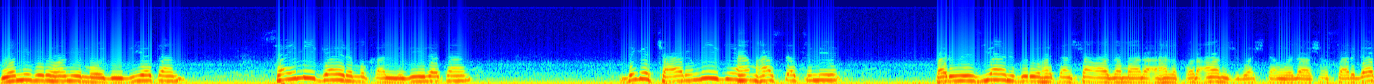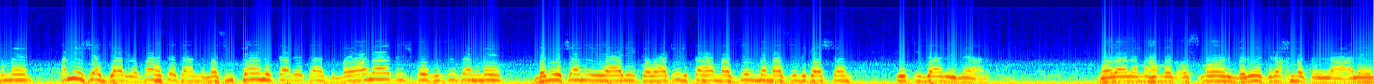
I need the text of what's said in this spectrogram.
دومی گروہ ہمی موجودیتاً سیمی غیر مقلدینتاً دیکھے چارمی کی ہم ہستا چمی پرویزیان گروہ تاً شاہ آزمان اہل قرآن شگوشتاً ودا شاہ سرگرم ہمیشہ جر بحثتاً مسیطان ترتاً بیاناتش کو خصوصاً میں بلوچان یاری کواتر تہا مسجد میں مسجد گشتاً یہ چیزانی بیان مولانا محمد عثمان بلوچ رحمت اللہ علیہ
